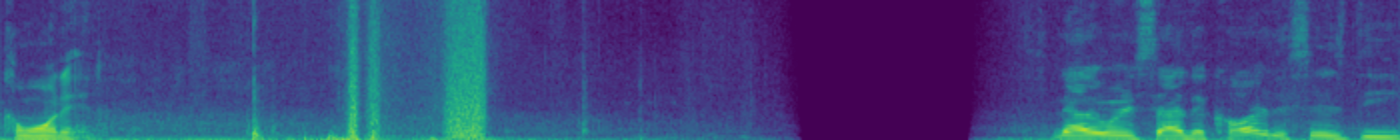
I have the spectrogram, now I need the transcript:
Come on in. Now that we're inside the car, this is the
